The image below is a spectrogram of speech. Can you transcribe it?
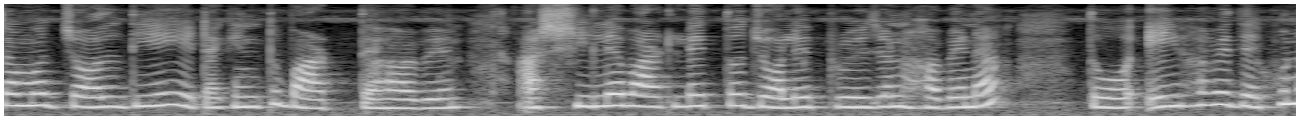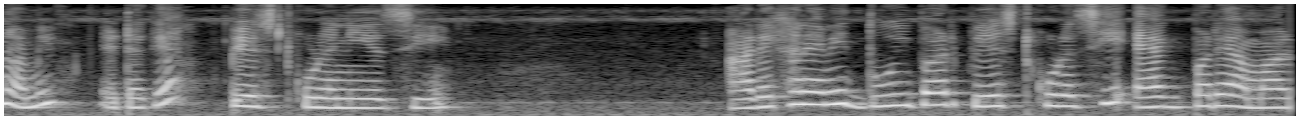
চামচ জল দিয়েই এটা কিন্তু বাটতে হবে। আর শিলে বাটলে তো জলের প্রয়োজন হবে না। তো এইভাবে দেখুন আমি এটাকে পেস্ট করে নিয়েছি। আর এখানে আমি দুইবার পেস্ট করেছি, একবারে আমার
